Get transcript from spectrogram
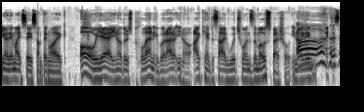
You know, they might say something like, oh yeah, you know, there's plenty, but I don't, you know, I can't decide which one's the most special. You know, oh. they just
